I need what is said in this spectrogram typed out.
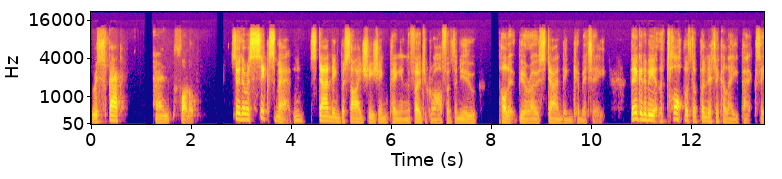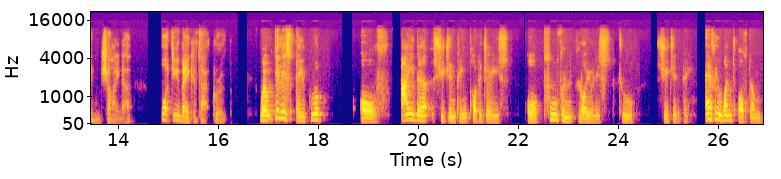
respect, and follow. So there are six men standing beside Xi Jinping in the photograph of the new Politburo Standing Committee. They're going to be at the top of the political apex in China. What do you make of that group? Well, this is a group of either Xi Jinping proteges or proven loyalists to Xi Jinping. Every one of them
